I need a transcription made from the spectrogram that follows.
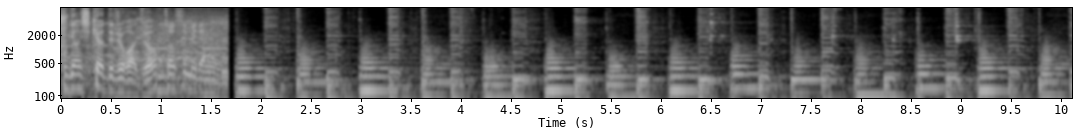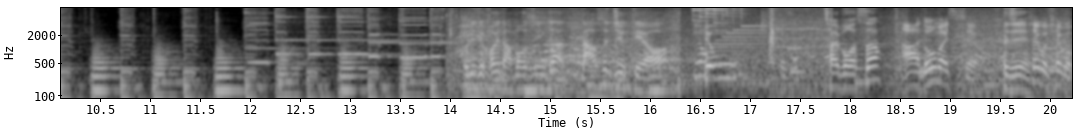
구경시켜 드리려고 하죠 좋습니다. 우리 이제 거의 다 먹었으니까 나와서 찍을게요 뿅잘 먹었어? 아 너무 맛있었어요. 그지? 최고 최고.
